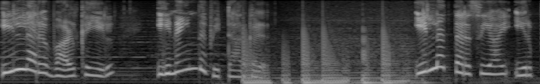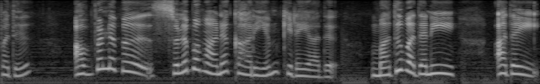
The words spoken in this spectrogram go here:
இல்லற வாழ்க்கையில் இணைந்து விட்டார்கள். இல்லத்தரசியாய் இருப்பது அவ்வளவு சுலபமான காரியம் கிடையாது. மதுவதனி அதை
